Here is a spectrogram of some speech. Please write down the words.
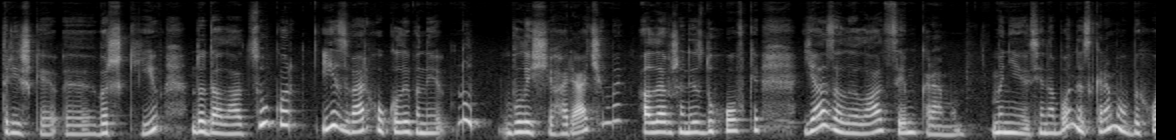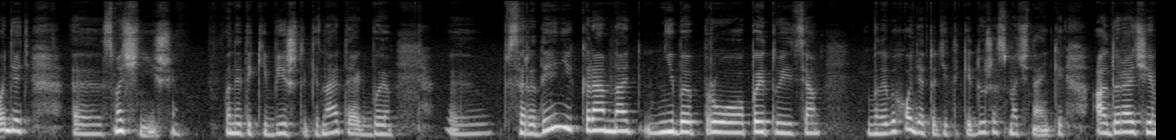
трішки е, вершків, додала цукор, і зверху, коли вони ну, були ще гарячими, але вже не з духовки, я залила цим кремом. Мені сінабони з кремом виходять е, смачніші. Вони такі більш такі, знаєте, якби е, всередині крем ніби пропитується. Вони виходять тоді такі дуже смачненькі. А до речі,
